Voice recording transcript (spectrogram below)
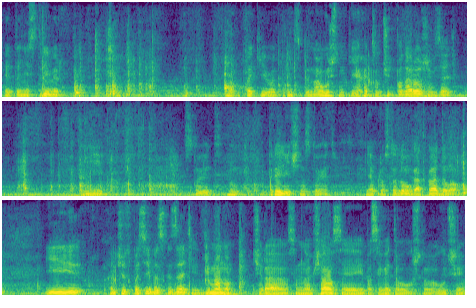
это не стример. Такие вот, в принципе, наушники. Я хотел чуть подороже взять. Они стоят, ну, прилично стоят. Я просто долго откладывал. И хочу спасибо сказать Димону. Вчера со мной общался и посоветовал, что лучше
